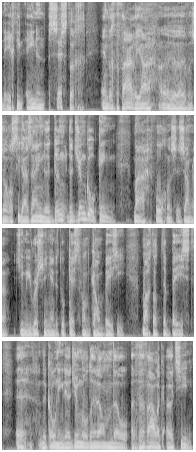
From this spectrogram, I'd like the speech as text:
1961. En de gevaren, ja, eh, zoals die daar zijn. De, de Jungle King. Maar volgens zanger Jimmy Rushing en het orkest van Count Basie... mag dat de beest, eh, de koning der jungle... er dan wel eh, vervaarlijk uitzien.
